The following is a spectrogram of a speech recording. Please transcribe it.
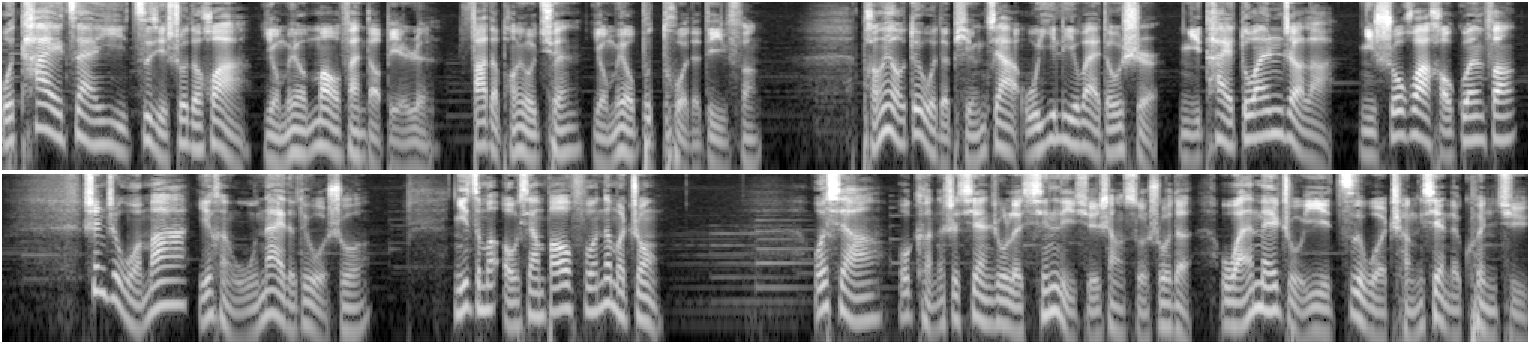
我太在意自己说的话有没有冒犯到别人，发的朋友圈有没有不妥的地方。朋友对我的评价无一例外都是“你太端着了，你说话好官方”，甚至我妈也很无奈的对我说：“你怎么偶像包袱那么重？”我想，我可能是陷入了心理学上所说的完美主义自我呈现的困局。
